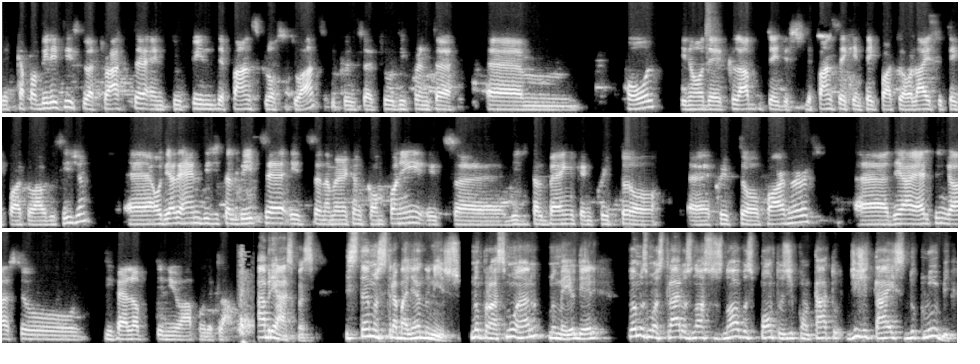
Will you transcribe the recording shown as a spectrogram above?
the capabilities to attract and to feel the fans close to us because uh, through different uh, um, poll, you know, the club, they, the, the fans, they can take part to our lives, to take part to our decision. Uh, on the other hand, Digital Beats, uh, it's an American company. It's a digital bank and crypto uh, crypto partners. They are helping us to develop the new app of the cloud. Abre aspas. Estamos trabalhando nisso. No próximo ano, no meio dele, vamos mostrar os nossos novos pontos de contato digitais do clube.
